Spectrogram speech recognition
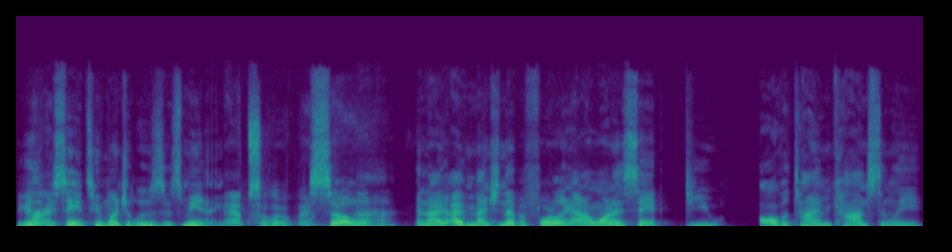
because if you say it too much, it loses its meaning. Absolutely. So, Uh-huh. and I, I've mentioned that before. Like, I don't want to say it to you all the time, constantly,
